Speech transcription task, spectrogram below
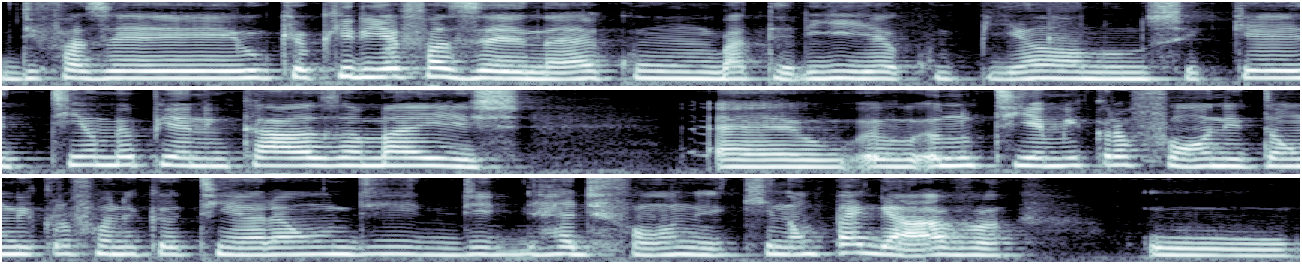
de fazer o que eu queria fazer, né, com bateria, com piano, não sei o quê. Tinha o meu piano em casa, mas é, eu, eu não tinha microfone, então o microfone que eu tinha era um de, de headphone que não pegava o,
